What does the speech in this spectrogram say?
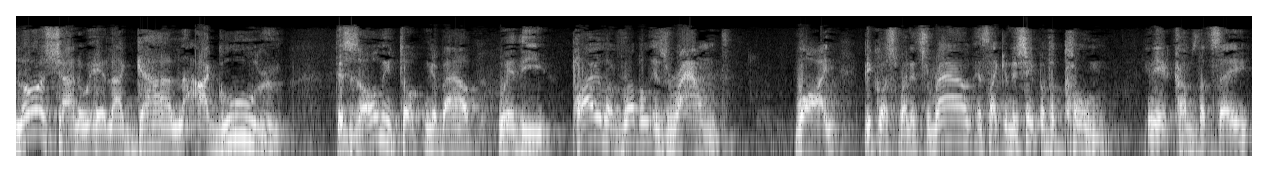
Lo shanu ela gal agul This is only talking about where the pile of rubble is round. Why? Because when it's round, it's like in the shape of a cone. And it comes, let's say,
